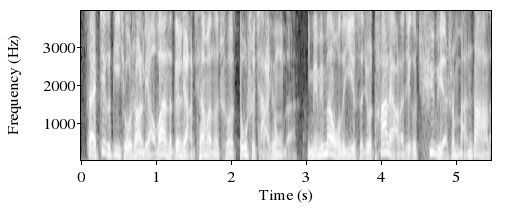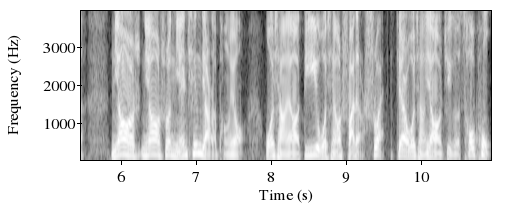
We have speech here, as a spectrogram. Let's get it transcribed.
在这个地球上，两万的跟两千万的车都是家用的。你没明白我的意思？就是它俩的这个区别是蛮大的。你要你要说年轻点的朋友，我想要第一，我想要耍点帅；第二，我想要这个操控。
